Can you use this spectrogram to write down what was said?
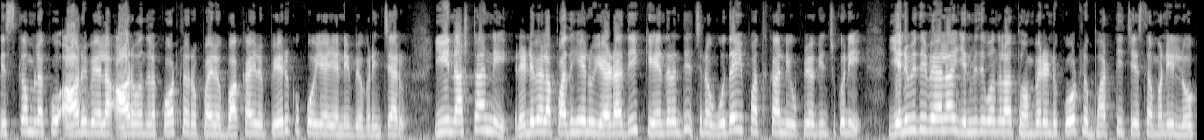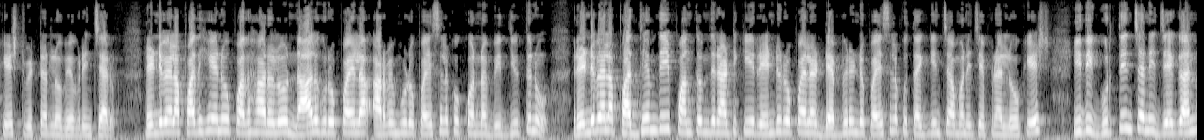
డిస్కంలకు ఆరు వేల ఆరు వందల కోట్ల రూపాయల బకాయిలు పేరుకుపోయాయని వివరించారు. ఈ నష్టాన్ని రెండు వేల పదిహేను ఏడాది కేంద్రం తెచ్చిన ఉదయ్ పథకాన్ని ఉపయోగించుకుని ఎనిమిది వేల ఎనిమిది వందల తొంభై రెండు కోట్లు భర్తీ చేశామని లోకేష్ ట్విట్టర్లో వివరించారు. రెండు వేల పదిహేను పదహారులో నాలుగు రూపాయల అరవై మూడు పైసలకు కొన్న విద్యుత్తును రెండు వేల పద్దెనిమిది పంతొమ్మిది నాటికి రెండు రూపాయల డెబ్బై రెండు పైసలకు తగ్గించామని చెప్పిన లోకేష్ ఇది గుర్తించని జగన్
